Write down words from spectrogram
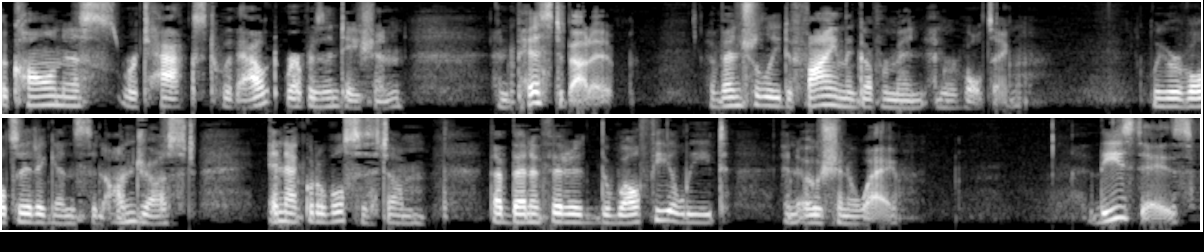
The colonists were taxed without representation and pissed about it eventually defying the government and revolting. We revolted against an unjust, inequitable system that benefited the wealthy elite an ocean away. These days,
